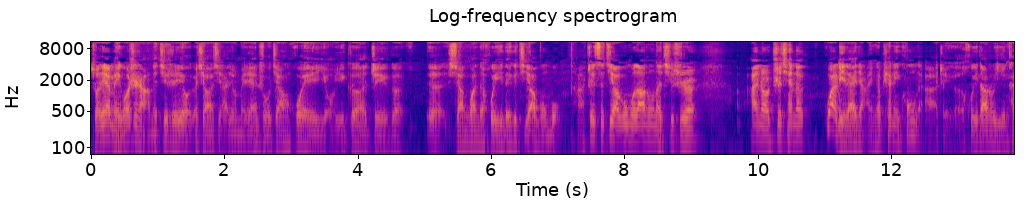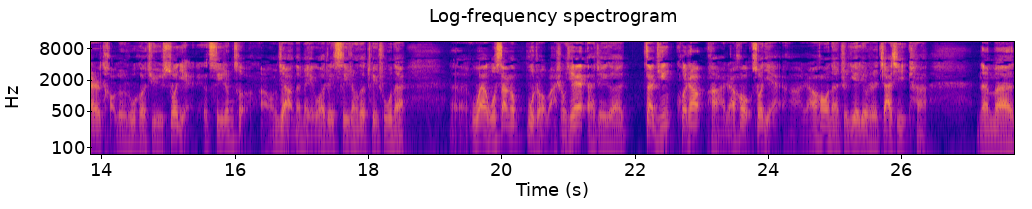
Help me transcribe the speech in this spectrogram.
昨天美国市场呢，其实也有一个消息啊，就是美联储将会有一个这个呃相关的会议的一个纪要公布啊，这次纪要公布当中呢，其实按照之前的。惯例来讲，应该偏利空的啊。这个会议当中已经开始讨论如何去缩减这个刺激政策啊。我们讲的美国这刺激政策退出呢，呃，无外乎三个步骤吧。首先啊，这个暂停扩张啊，然后缩减啊，然后呢，直接就是加息哈。那么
